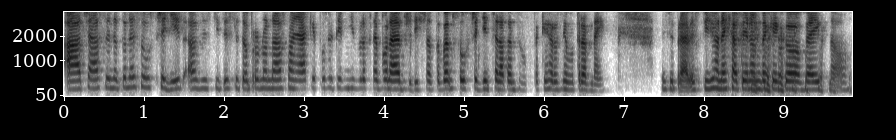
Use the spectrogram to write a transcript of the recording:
a třeba si na to nesoustředit a zjistit, jestli to opravdu na nás má nějaký pozitivní vliv nebo ne, protože když na to budeme soustředit se na ten zvuk, tak je hrozně otravný. Takže právě spíš ho nechat jenom tak jako být, no.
